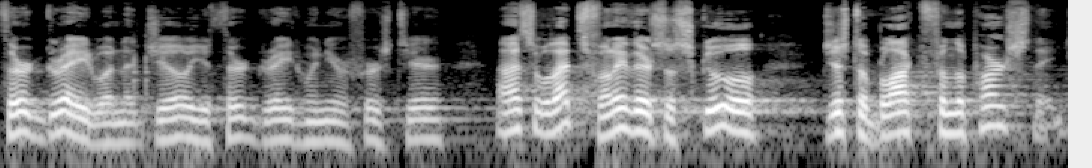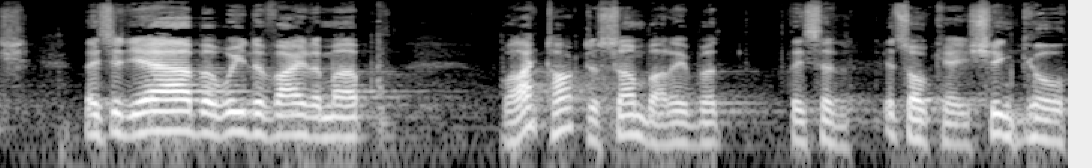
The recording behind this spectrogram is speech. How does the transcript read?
Third grade, wasn't it, Jill? Your third grade when you were first here? I said, Well, that's funny. There's a school just a block from the parsonage. They said, Yeah, but we divide them up. Well, I talked to somebody, but they said, It's okay. She can go,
